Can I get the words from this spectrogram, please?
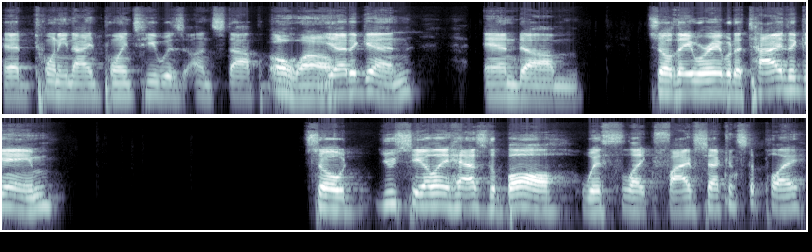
had 29 points; he was unstoppable. Oh wow. Yet again, and um, so they were able to tie the game. So UCLA has the ball with like five seconds to play.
